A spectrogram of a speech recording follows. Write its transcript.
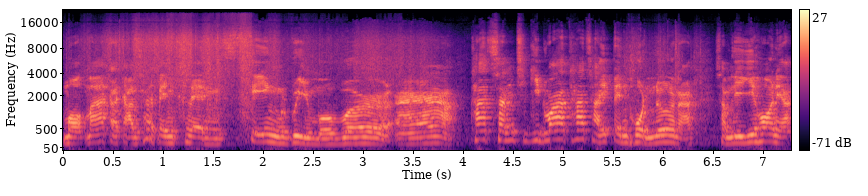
เหมาะมากกับการใช้เป็น cleansing remover อ่าถ้าฉันคิดว่าถ้าใช้เป็นโทนเนอร์นะสำลียี่ห้อเนี้ย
